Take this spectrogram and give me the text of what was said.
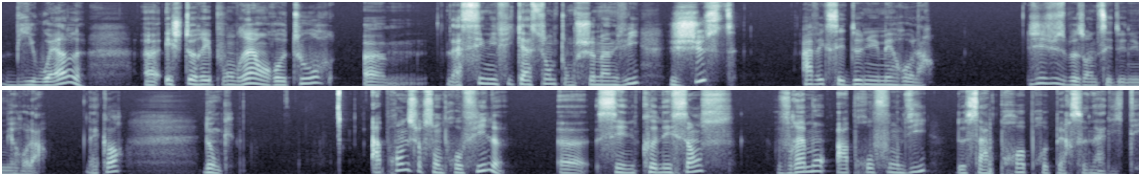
Be Well euh, et je te répondrai en retour euh, la signification de ton chemin de vie juste avec ces deux numéros-là. J'ai juste besoin de ces deux numéros-là. D'accord? Donc, apprendre sur son profil, euh, c'est une connaissance vraiment approfondie de sa propre personnalité.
